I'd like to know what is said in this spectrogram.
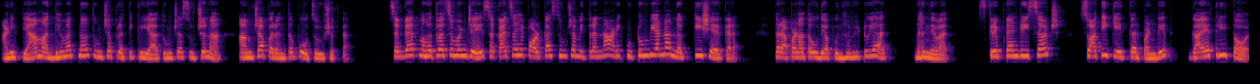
आणि त्या माध्यमातून तुमच्या प्रतिक्रिया तुमच्या सूचना आमच्यापर्यंत पोहोचवू शकता. सगळ्यात महत्वाचं म्हणजे सकाळचं हे पॉडकास्ट तुमच्या मित्रांना आणि कुटुंबियांना नक्की शेअर करा. तर आपण आता उद्या पुन्हा भेटूयात. धन्यवाद. Script and research Swati Ketkar Pandit Gayatri Taur.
